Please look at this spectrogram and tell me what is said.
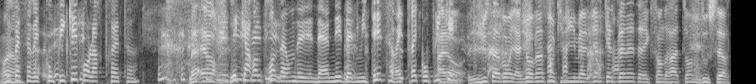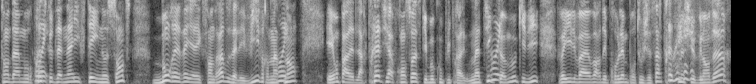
Oui, parce que ça va être compliqué pour la retraite. Bah, Les 43 années d'annuité, ça va être très compliqué. juste avant, il y a Jean-Vincent qui dit, mais elle vient de quelle planète, Alexandra? Tant de douceur, tant d'amour, presque de la naïveté innocente. Bon réveil, Alexandra, vous allez vivre maintenant. Et on parlait de la retraite, il y a Françoise qui est beaucoup plus pragmatique comme vous, qui dit, il va avoir des problèmes pour toucher sa retraite, monsieur Glandeur.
